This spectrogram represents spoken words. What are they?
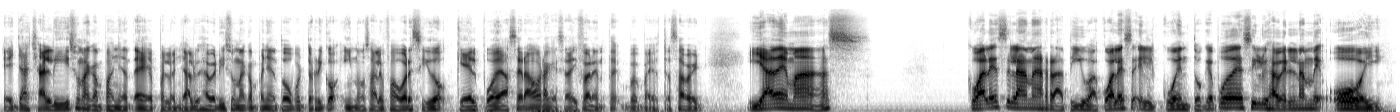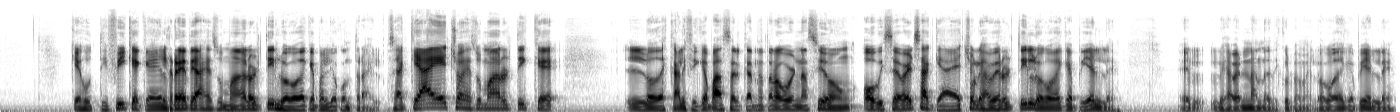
Eh, ya Charlie hizo una campaña, eh, perdón, ya Luis Javier hizo una campaña de todo Puerto Rico y no salió favorecido. ¿Qué él puede hacer ahora que sea diferente? Pues vaya usted a saber. Y además, ¿cuál es la narrativa? ¿Cuál es el cuento? ¿Qué puede decir Luis Javier Hernández hoy que justifique que él rete a Jesús Madero Ortiz luego de que perdió contra él. O sea, ¿qué ha hecho Jesús Madero Ortiz que lo descalifique para ser candidato a la gobernación? O viceversa, ¿qué ha hecho Luis Javier Ortiz luego de que pierde? El, Luis Javier Hernández, discúlpeme, luego de que pierde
